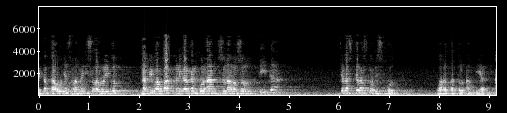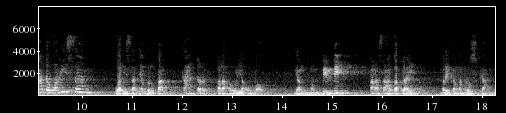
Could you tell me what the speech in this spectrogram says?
Kita tahunya selama ini selalu ribut Nabi wafat meninggalkan Quran, sunnah Rasul. Tidak. Jelas-jelas kok disebut warasatul anbiya. Ada warisan. Warisannya berupa kader para aulia Allah yang membimbing para sahabat lain. Mereka meneruskan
